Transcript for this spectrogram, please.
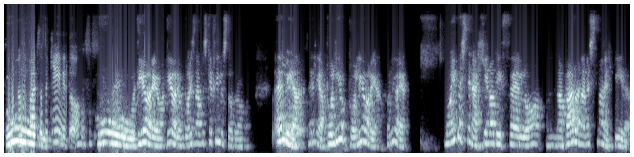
Να σου πάρεις το αυτοκίνητο. τι ωραίο, τι ωραίο. Μπορείς να βρεις και φίλους στον δρόμο. Τέλεια, τέλεια. Πολύ, πολύ ωραία, πολύ ωραία. Μου είπες στην αρχή ότι θέλω να πάρω ένα αίσθημα ελπίδα.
